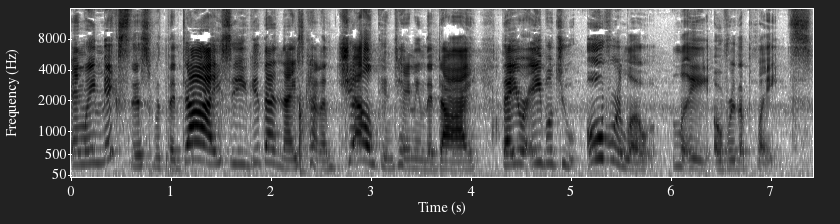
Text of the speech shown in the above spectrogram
And we mix this with the dye so you get that nice kind of gel containing the dye that you're able to overlay over the plates.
